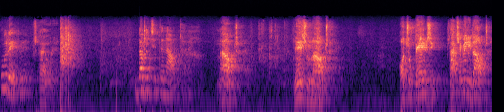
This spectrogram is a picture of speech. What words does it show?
U redu je. šta je u redu? Dobit ćete naočare. Naočare. Neću naočare. Hoću penziju. Šta će meni naočare?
